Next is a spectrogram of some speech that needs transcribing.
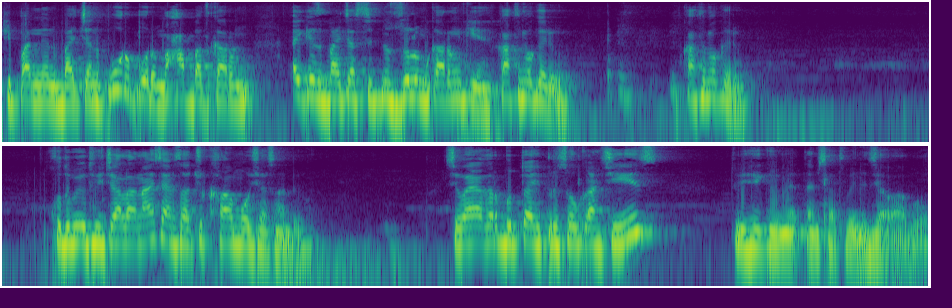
کہِ پَنٕنٮ۪ن بَچَن پوٗرٕ پوٗرٕ محبت کَرُن أکِس بَچَس سۭتۍ نہٕ ظُلم کَرُن کیٚنٛہہ کَتھٕ مہ کٔرِو کَتھٕ مہ کٔرِو خُدبہٕ یِتھُے چلان آسہِ اَمہِ ساتہٕ چھُ خاموش آسان بِہُن سِواے اَگر بہٕ تۄہہِ پرٛژھو کانٛہہ چیٖز تُہۍ ہیٚکِو مےٚ تَمہِ ساتہٕ ؤنِتھ جواب اور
